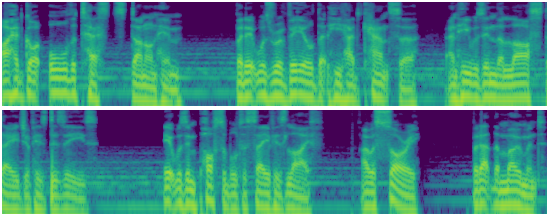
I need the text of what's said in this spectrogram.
I had got all the tests done on him, but it was revealed that he had cancer and he was in the last stage of his disease. It was impossible to save his life. I was sorry, but at the moment,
